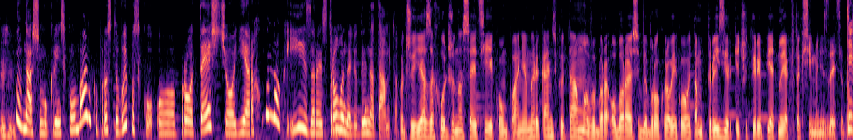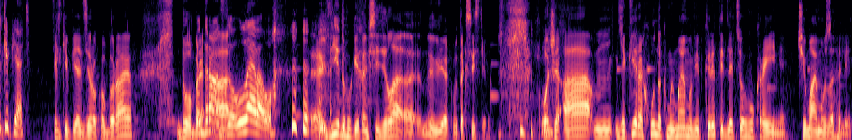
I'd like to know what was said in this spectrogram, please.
Мгм. ну в нашому українському банку, просто випуску о, про те, що є рахунок і зареєстрована людина там-то. Отже, я заходжу на сайт цієї компанії американської, там вибира- обираю собі брокера, у якого там три зірки, чотири, п'ять, ну як в таксі, мені здається. Там Тільки п'ять. Тільки п'ять зірок обираю. Добре. одразу левел. А е, відгуки, там всі діла, е, ну як у таксистів. Отже, а м, який рахунок ми маємо відкрити для цього в Україні? Чи маємо взагалі?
